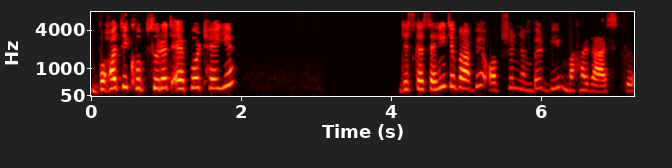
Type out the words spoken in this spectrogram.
बहुत ही खूबसूरत एयरपोर्ट है ये। जिसका सही जवाब है ऑप्शन नंबर बी महाराष्ट्र।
